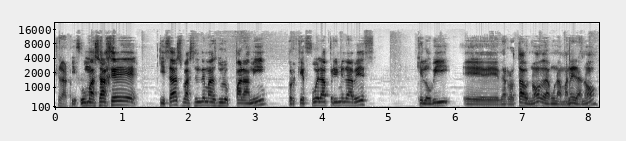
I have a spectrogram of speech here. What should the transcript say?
Claro. Y fue un masaje quizás bastante más duro para mí, porque fue la primera vez que lo vi eh, derrotado, ¿no? De alguna manera, ¿no?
